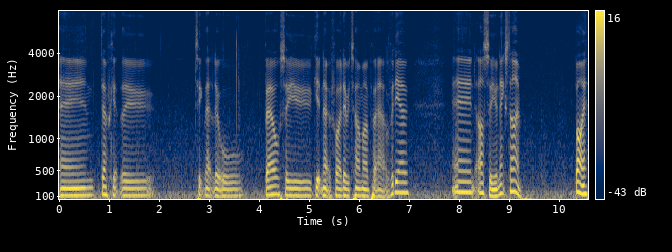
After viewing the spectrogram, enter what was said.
And don't forget to tick that little bell so you get notified every time I put out a video. And I'll see you next time. Bye.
